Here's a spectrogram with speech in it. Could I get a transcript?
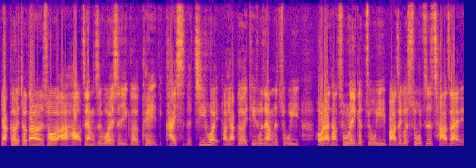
雅各就当然说：“啊，好，这样子我也是一个可以开始的机会。”啊，雅各也提出这样的主意。后来他出了一个主意，把这个树枝插在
